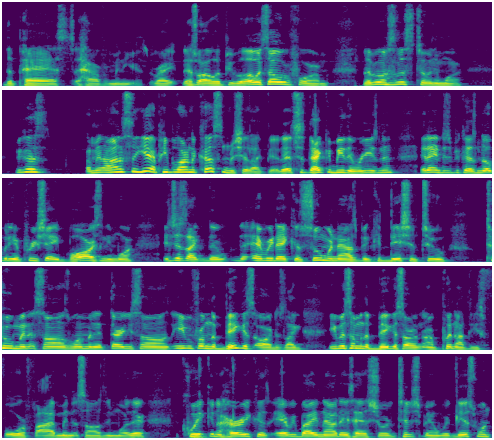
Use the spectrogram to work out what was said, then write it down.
the past however many years, right? That's why with people, oh, it's over for him. Nobody wants to listen to it anymore because I mean, honestly, yeah, people aren't accustomed to shit like that. That's that could be the reasoning. It ain't just because nobody appreciate bars anymore. It's just like the the everyday consumer now has been conditioned to two minute songs, one minute thirty songs, even from the biggest artists. Like even some of the biggest artists aren't putting out these four or five minute songs anymore. They're quick in a hurry because everybody nowadays has short attention span. With this one,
